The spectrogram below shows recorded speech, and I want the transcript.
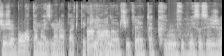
Čiže bola tam aj zmena taktiky. Áno, áno, určite. Tak myslím si, že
